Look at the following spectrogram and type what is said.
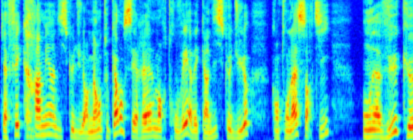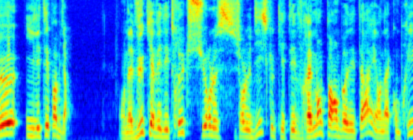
qui a fait cramer un disque dur. Mais en tout cas, on s'est réellement retrouvé avec un disque dur. Quand on l'a sorti, on a vu qu'il n'était pas bien. On a vu qu'il y avait des trucs sur le, disque qui étaient vraiment pas en bon état et on a compris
